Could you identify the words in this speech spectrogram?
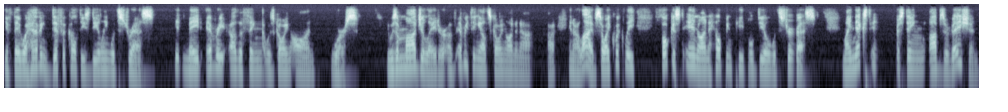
if they were having difficulties dealing with stress, it made every other thing that was going on worse. It was a modulator of everything else going on in our in our lives. So I quickly focused in on helping people deal with stress. My next interesting observation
